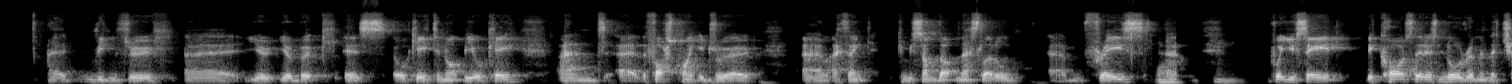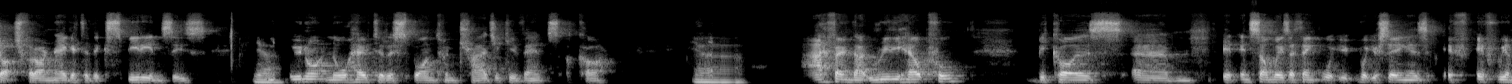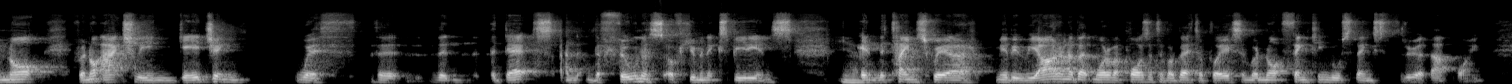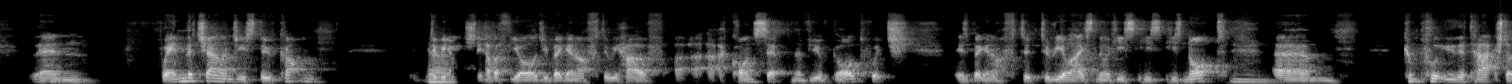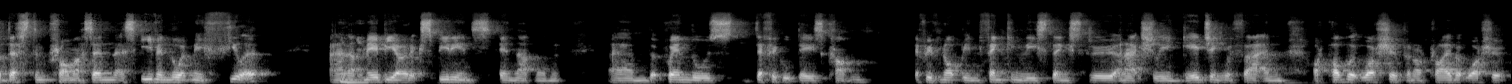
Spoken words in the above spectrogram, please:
uh, reading through uh, your your book. It's okay to not be okay, and uh, the first point you drew out, um, I think, can be summed up in this little um, phrase, yeah. um, mm. where you say, "Because there is no room in the church for our negative experiences." Yeah. We do not know how to respond when tragic events occur. Yeah. I found that really helpful because um, in, in, some ways, I think what you what you're saying is if if we're not if we're not actually engaging with the the, the depths and the fullness of human experience yeah. in the times where maybe we are in a bit more of a positive or better place and we're not thinking those things through at that point, then mm. when the challenges do come, do we actually have a theology big enough? Do we have a, a, concept and a view of God which is big enough to, to realize no, he's he's he's not mm. um, completely detached or distant from us in this, even though it may feel it, and mm. that may be our experience in that moment. Um, that when those difficult days come, if we've not been thinking these things through and actually engaging with that in our public worship and our private worship,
